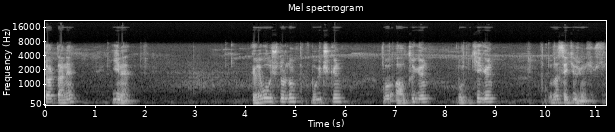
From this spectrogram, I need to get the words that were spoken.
4 tane yine görev oluşturdum. Bu 3 gün, bu 6 gün, bu 2 gün, bu da 8 gün sürsün.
